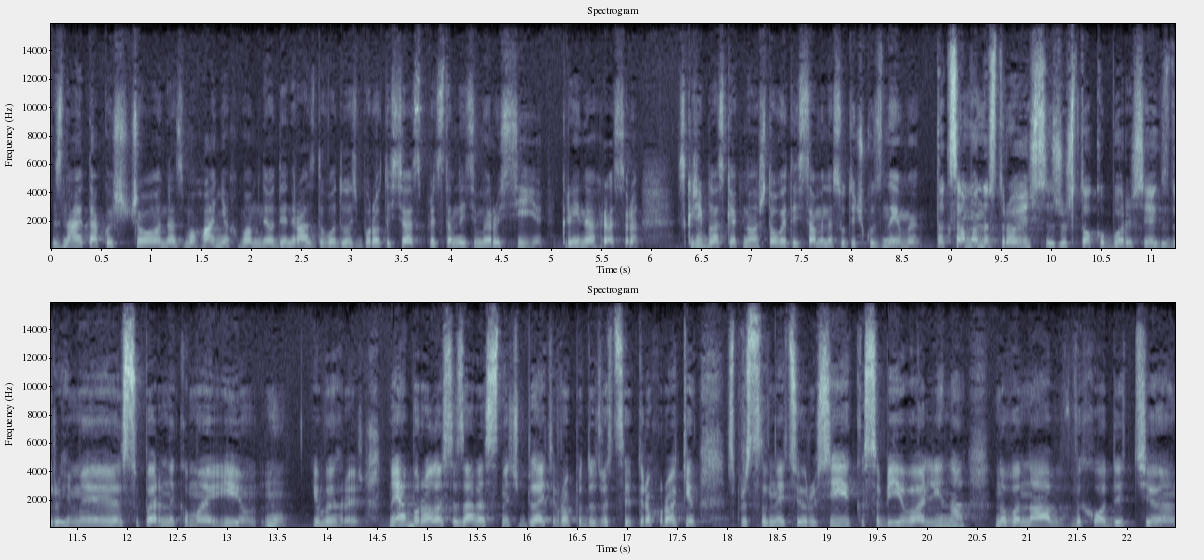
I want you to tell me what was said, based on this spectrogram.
Знаю також, що на змаганнях вам не один раз доводилось боротися з представницями Росії, країни-агресора. Скажіть, будь ласка, як налаштовуєтесь саме на сутичку з ними? Так само настроюєшся, жорстоко борешся, як з другими суперниками, і ну. І виграєш. Ну я боролася зараз на чемпіонаті Європи до 23 років з представницею Росії Касабієва Аліна. Ну вона виходить, е,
